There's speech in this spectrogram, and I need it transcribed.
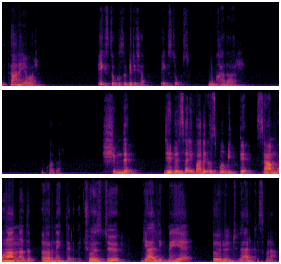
Bir tane y var. Eksi 9'u 1'i çarp. Eksi 9. Bu kadar. Bu kadar. Şimdi cebirsel ifade kısmı bitti. Sen bunu anladın. Örnekleri de çözdük. Geldik neye? Örüntüler kısmına.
